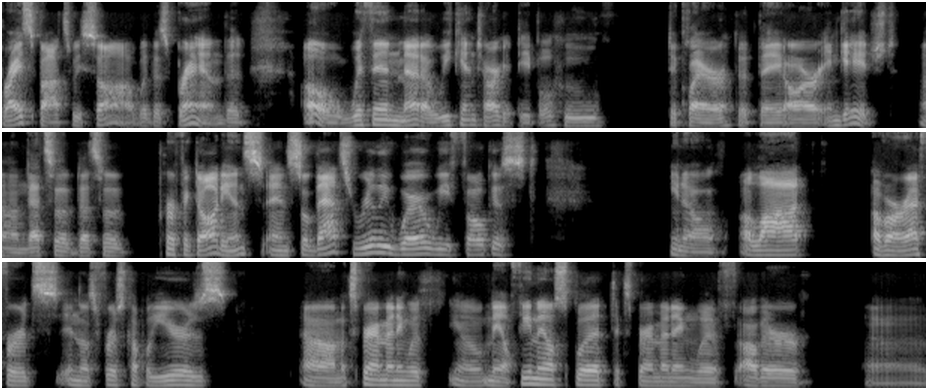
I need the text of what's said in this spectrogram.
bright spots we saw with this brand that oh within meta we can target people who declare that they are engaged. Um, that's a that's a perfect audience. And so that's really where we focused you know a lot of our efforts in those first couple years um, experimenting with you know male female split, experimenting with other uh,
